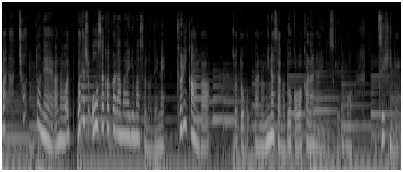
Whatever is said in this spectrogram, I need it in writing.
まあ、ちょっとねあの私大阪から参りますのでね距離感がちょっとあの皆さんがどうかわからないんですけども是非ね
